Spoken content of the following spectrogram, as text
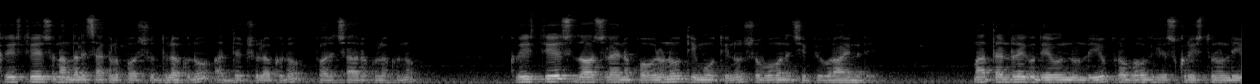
క్రీస్తుయేసునందలి సకల పరిశుద్ధులకును అధ్యక్షులకును పరిచారకులకును క్రీస్తుయేసు దాసులైన పౌరును తిమోతిను శుభమని చెప్పి వ్రాయినది. మా తండ్రికి దేవుని నుండి ప్రభువు యేసుక్రీస్తు నుండి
